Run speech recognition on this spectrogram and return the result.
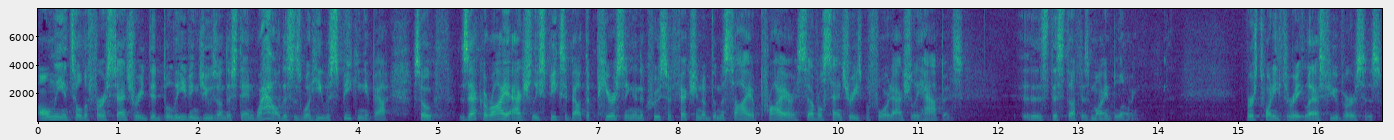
only until the first century did believing Jews understand, wow, this is what he was speaking about. So, Zechariah actually speaks about the piercing and the crucifixion of the Messiah prior, several centuries before it actually happens. This, this stuff is mind blowing. Verse 23, last few verses.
